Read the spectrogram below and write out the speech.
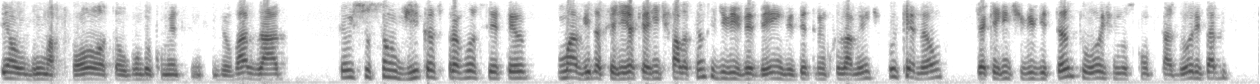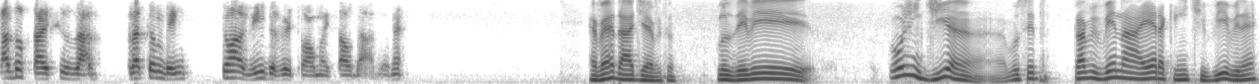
ter alguma foto, algum documento sensível vazado. Então, isso são dicas para você ter uma vida, seja que a gente fala tanto de viver bem, viver tranquilamente, por que não, já que a gente vive tanto hoje nos computadores, adotar esses hábitos para também ter uma vida virtual mais saudável, né? É verdade, Everton. Inclusive, hoje em dia, você para viver na era que a gente vive, né?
